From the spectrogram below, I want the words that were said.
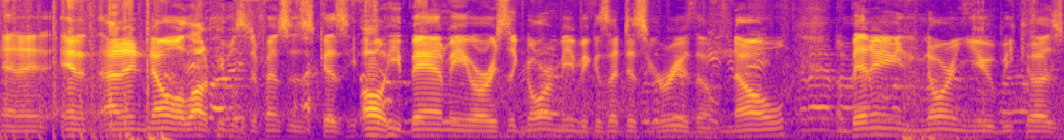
And, it, and I didn't know a lot of people's defenses because, oh, he banned me or he's ignoring me because I disagree with him. No, I'm banning and ignoring you because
